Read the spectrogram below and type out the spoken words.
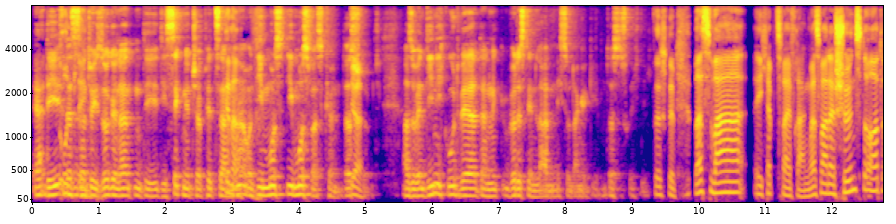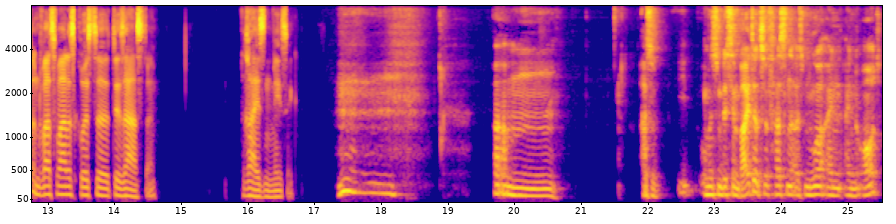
Ja, die, das ist natürlich so genannt, die, die Signature Pizza, genau. ne? und die muss, die muss was können, das ja. stimmt. Also wenn die nicht gut wäre, dann würde es den Laden nicht so lange geben. Das ist richtig. Das stimmt. Was war, ich habe zwei Fragen. Was war der schönste Ort und was war das größte Desaster? Reisenmäßig. Hm. Ähm, also, um es ein bisschen weiter zu fassen als nur ein, ein Ort,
